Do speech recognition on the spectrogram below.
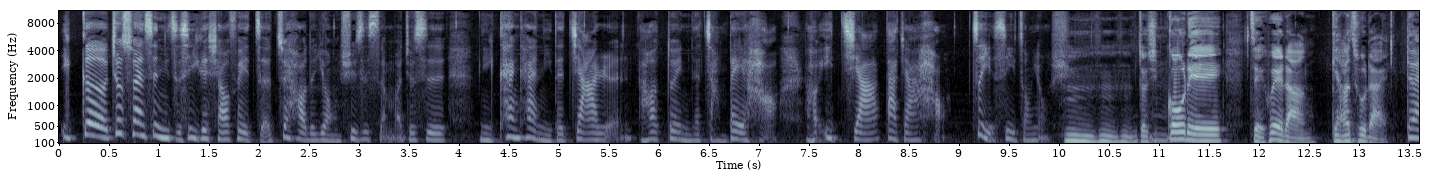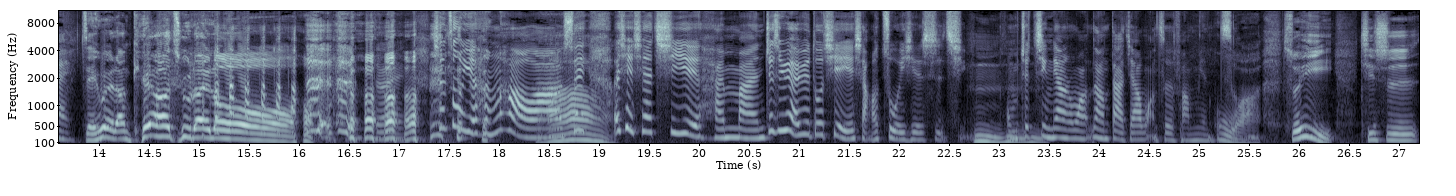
一个就算是你只是一个消费者，最好的永续是什么？就是你看看你的家人，然后对你的长辈好，然后一家大家好，这也是一种永续。嗯嗯嗯，就是鼓励这会人行出来，对这会人行出来喽。对，像这种也很好啊。所以，而且现在企业还蛮，就是越来越多企业也想要做一些事情，嗯我们就尽量让让大家往这方面走。哇，所以其实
